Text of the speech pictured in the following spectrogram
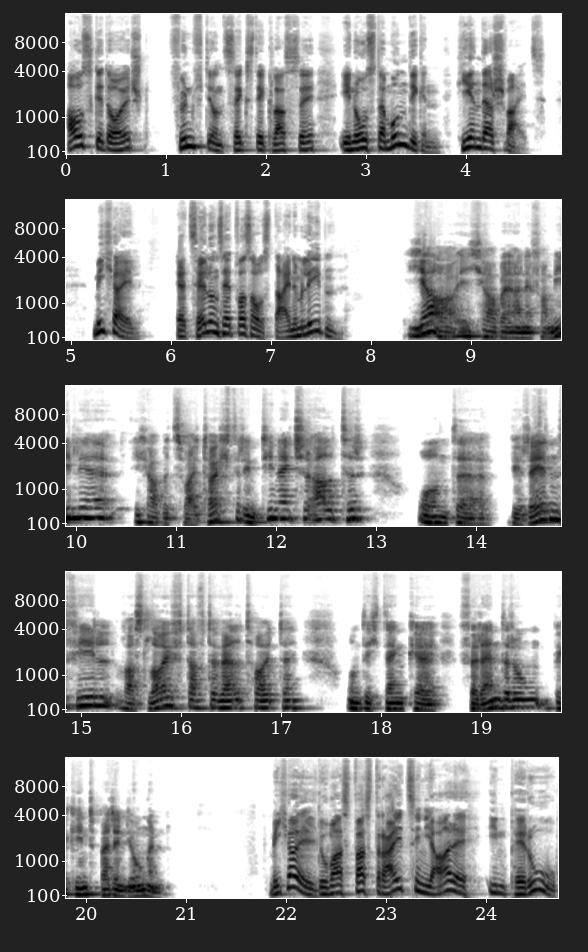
ausgedeutscht, fünfte und sechste Klasse in Ostermundigen, hier in der Schweiz. Michael, Erzähl uns etwas aus deinem Leben. Ja, ich habe eine Familie, ich habe zwei Töchter im Teenageralter und äh, wir reden viel, was läuft auf der Welt heute und ich denke, Veränderung beginnt bei den Jungen. Michael, du warst fast 13 Jahre in Peru.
